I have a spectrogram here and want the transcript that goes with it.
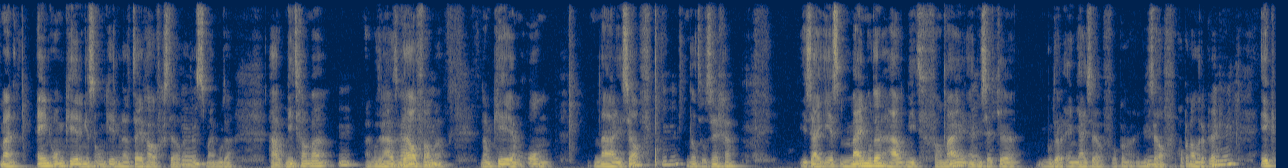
Maar één omkering is een omkering naar het tegenovergestelde. Mhm. Dus mijn moeder houdt niet van me, Mhm. mijn moeder houdt Wel. wel van me. Dan keer je hem om naar jezelf. Dat wil zeggen, je zei eerst mijn moeder houdt niet van mij en Mhm. nu zet je moeder en jijzelf op een, jezelf op een andere plek. Mhm. Ik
